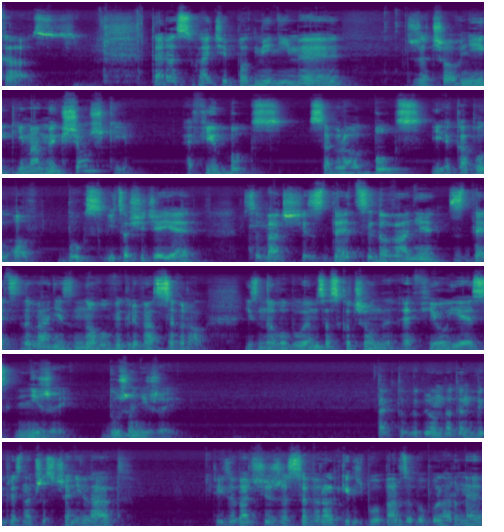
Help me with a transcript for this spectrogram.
cars. Teraz słuchajcie, podmienimy rzeczownik i mamy książki. A few books, several books i a couple of books. I co się dzieje? Zobaczcie, zdecydowanie, zdecydowanie znowu wygrywa several. I znowu byłem zaskoczony. A few jest niżej, dużo niżej. Tak to wygląda ten wykres na przestrzeni lat. Czyli zobaczcie, że several kiedyś było bardzo popularne.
